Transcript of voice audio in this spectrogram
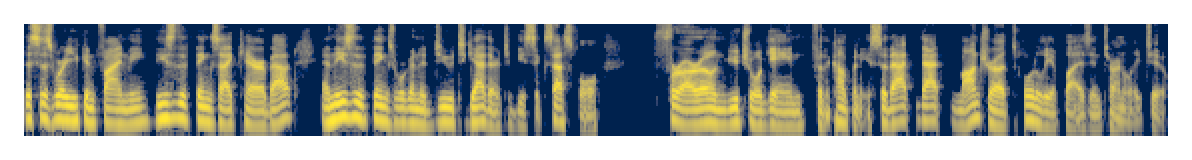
This is where you can find me. These are the things I care about. And these are the things we're going to do together to be successful for our own mutual gain for the company. So that that mantra totally applies internally too.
